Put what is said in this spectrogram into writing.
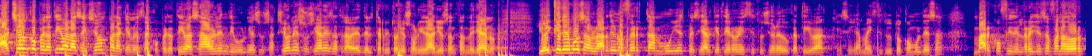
Acción Cooperativa, la sección para que nuestras cooperativas hablen, divulguen sus acciones sociales a través del territorio solidario santanderiano. Y hoy queremos hablar de una oferta muy especial que tiene una institución educativa que se llama Instituto Comuldesa, Marco Fidel Reyes Afanador,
